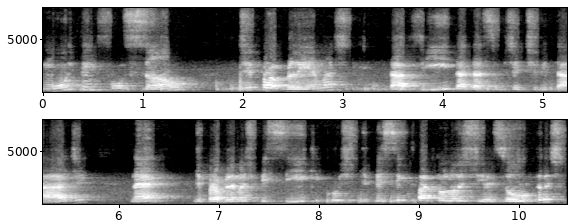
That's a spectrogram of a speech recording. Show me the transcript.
Muito em função de problemas da vida, da subjetividade, né? De problemas psíquicos, de psicopatologias outras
